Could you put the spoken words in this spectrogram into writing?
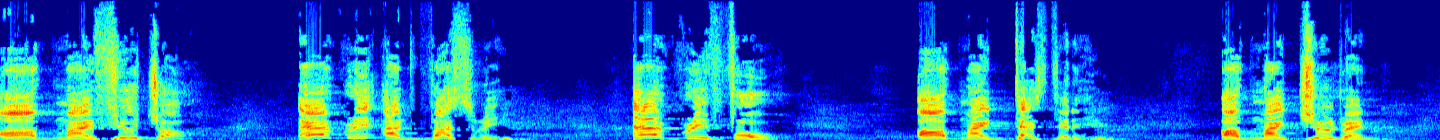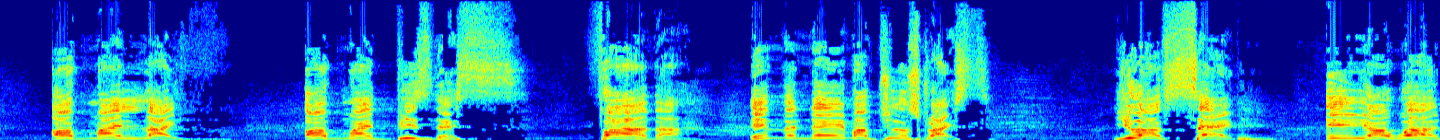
of my future, every adversary, every foe of my destiny, of my children, of my life, of my business. Father, in the name of Jesus Christ, you have said in your word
